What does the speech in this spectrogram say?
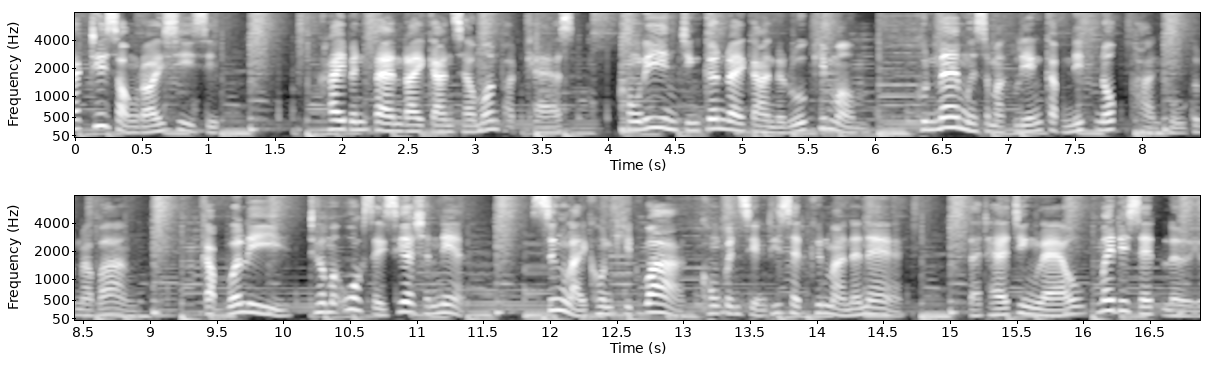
fact ที่ 240 ใครเป็นแฟนรายการ Salmon Podcast คงได้ยิน jingle รายการ The Rookie Mom คุณแม่มือสมัครเลี้ยงกับนิดนกผ่านหูกันมาบ้าง กับวลี เธอมาอ้วกใส่เสื้อฉันเนี่ย ซึ่งหลายคนคิดว่าคงเป็นเสียงที่เซตขึ้นมาแน่ๆ แต่แท้จริงแล้วไม่ได้เซตเลย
